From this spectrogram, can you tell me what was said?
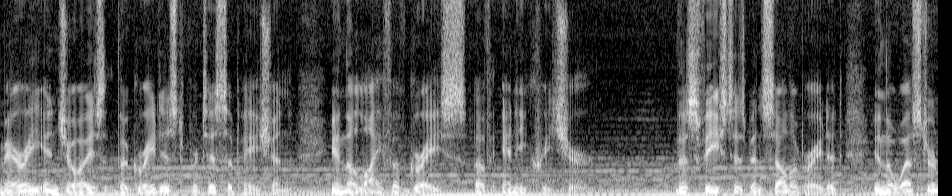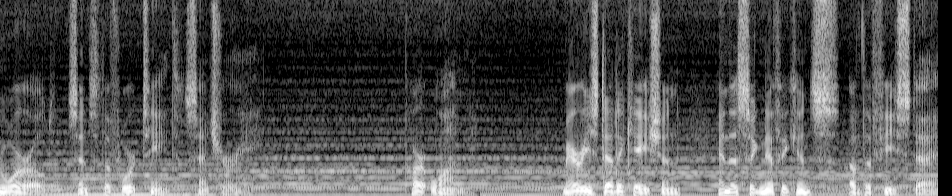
Mary enjoys the greatest participation in the life of grace of any creature. This feast has been celebrated in the Western world since the 14th century. Part 1 Mary's dedication and the significance of the feast day.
